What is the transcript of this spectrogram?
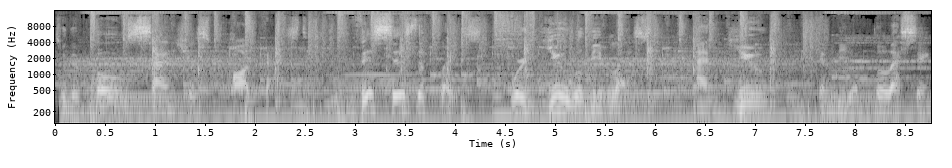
to the Bo Sanchez podcast. This is the place where you will be blessed and you can be a blessing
